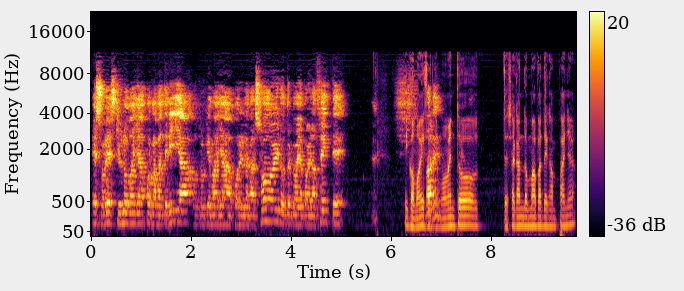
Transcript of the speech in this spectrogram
Eso es, que uno vaya por la batería, otro que vaya por el gasoil, otro que vaya por el aceite. Y como dices, en un momento te sacan dos mapas de campaña,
